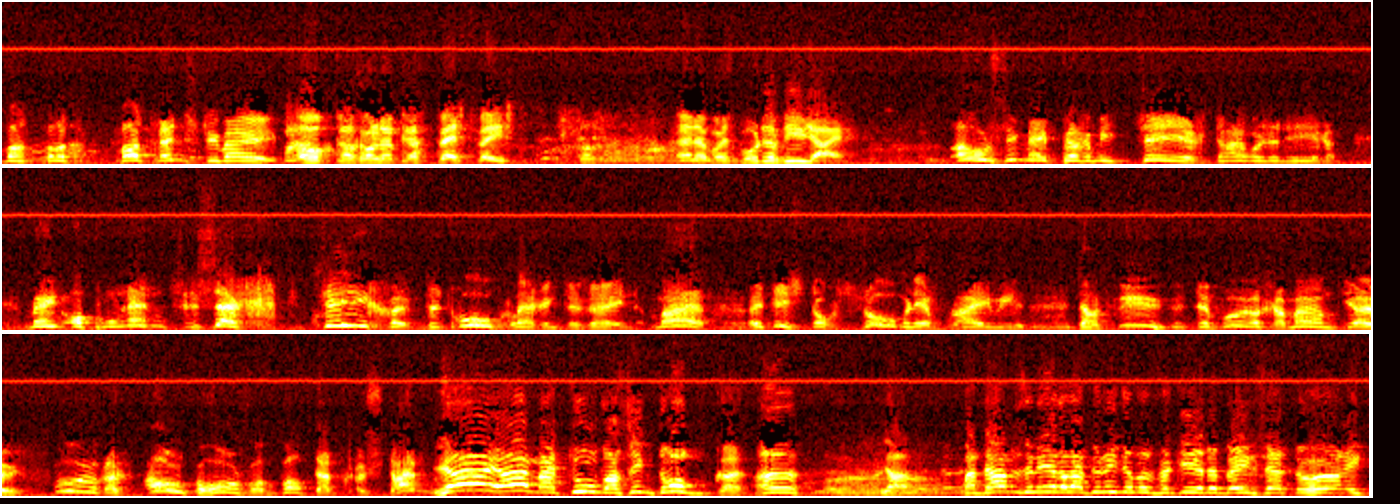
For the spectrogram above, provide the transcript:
Wat, wat, wat wenst u mij? Ook een gelukkig pestfeest. En een voorspoedig nieuwjaar. Als u mij permitteert, dames en heren. Mijn opponent zegt tegen de drooglegging te zijn. Maar het is toch zo, meneer Flywheel, dat u de vorige maand juist voor het alcoholverbod hebt gestemd? Ja, ja, maar toen was ik dronken. Hè? Ja, maar dames en heren, laat u niet op het verkeerde been zetten, hoor. Ik,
